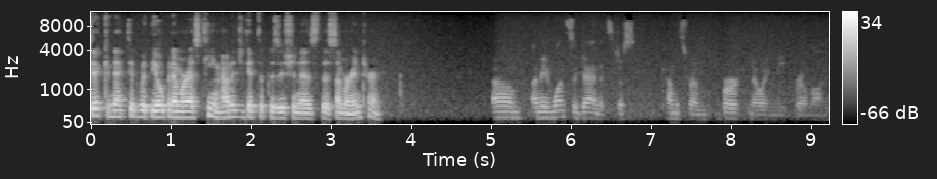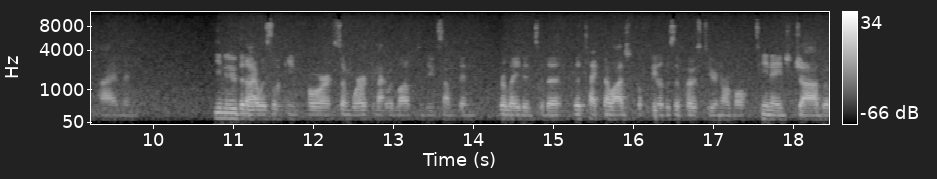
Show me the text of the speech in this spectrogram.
get connected with the OpenMRS team? How did you get the position as the summer intern? Um, I mean, once again, it just comes from Burke knowing me for a long time, and he knew that I was looking for some work, and I would love to do something related to the, the technological field as opposed to your normal teenage job of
